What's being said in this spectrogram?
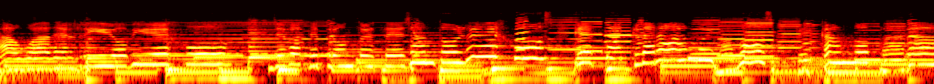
Agua del río viejo, llévate pronto este llanto lejos que está aclarando y vamos pescando para vivir.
